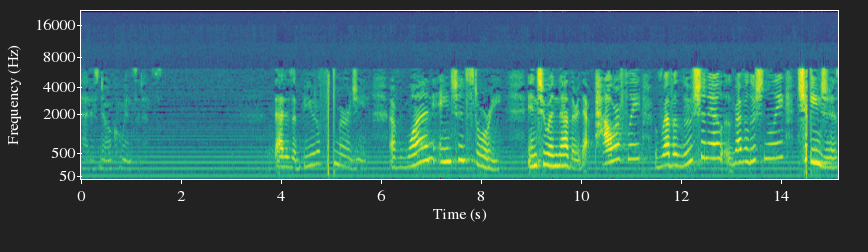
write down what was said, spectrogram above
That is no coincidence. That is a beautiful merging of one ancient story into another that powerfully, revolutionarily changes,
